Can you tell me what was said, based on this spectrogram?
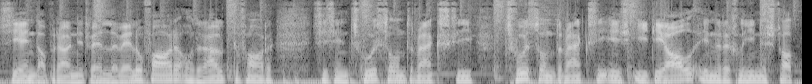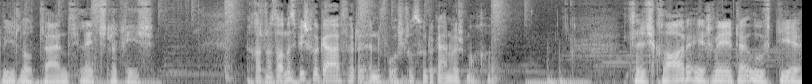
Sie haben aber auch nicht Velo fahren oder Auto fahren. Sie sind zu Fuß unterwegs gewesen. Zu Fuß unterwegs sein ist ideal in einer kleinen Stadt, wie Luzern letztlich ist. Kannst du noch ein anderes Beispiel geben für einen Vorstoß, den du gerne machen willst? Es ist klar, ich werde auf die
